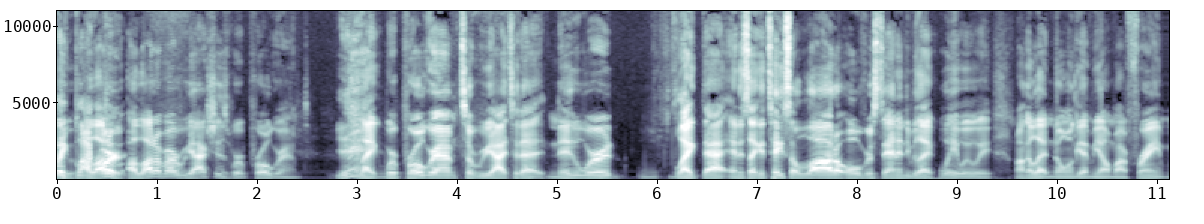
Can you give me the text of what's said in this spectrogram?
like you. black a lot art. Of, a lot of our reactions were programmed. yeah. Like we're programmed to react to that nigga word like that, and it's like it takes a lot of overstanding to be like, wait, wait, wait, I'm not gonna let no one get me out my frame.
